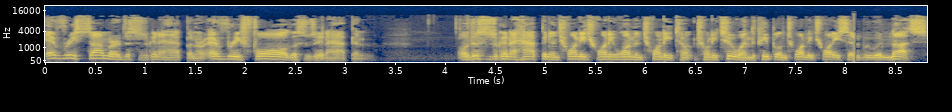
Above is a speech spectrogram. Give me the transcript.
every summer this was going to happen, or every fall this was going to happen, or this was going to happen in 2021 and 2022 when the people in 2020 said we were nuts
